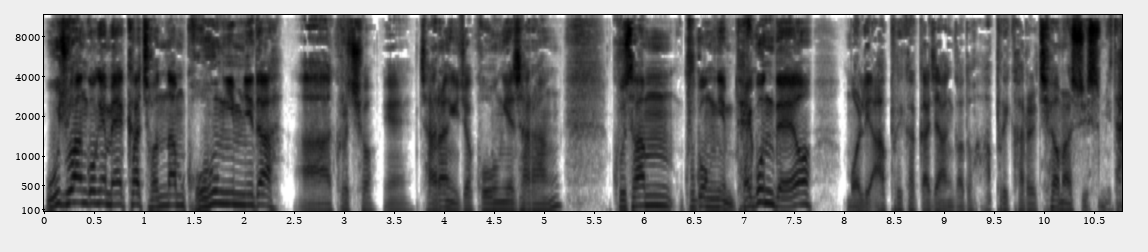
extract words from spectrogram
우주항공의 메카 전남 고흥입니다. 아, 그렇죠. 예, 자랑이죠. 고흥의 자랑. 9390님, 대구인데요. 멀리 아프리카까지 안 가도 아프리카를 체험할 수 있습니다.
